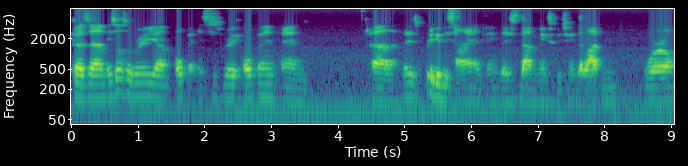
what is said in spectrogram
because um, it's also very um, open. It's just very open and uh, there's pretty good design. I think there's that mix between the Latin world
